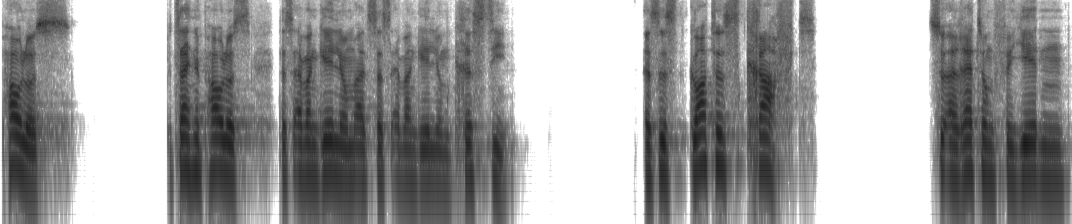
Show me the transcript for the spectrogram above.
Paulus, bezeichnet Paulus das Evangelium als das Evangelium Christi. Es ist Gottes Kraft zur Errettung für jeden,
